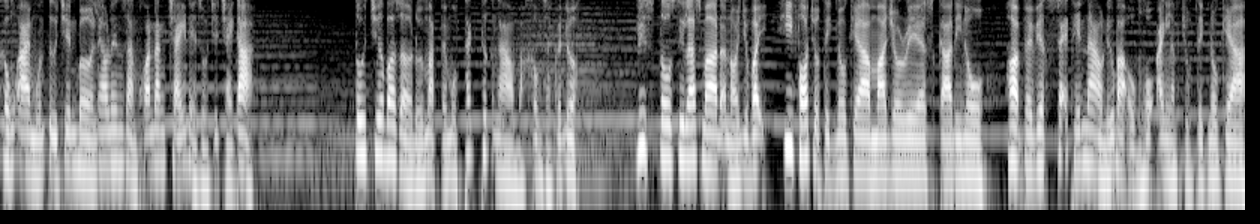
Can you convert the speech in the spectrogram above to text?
Không ai muốn từ trên bờ leo lên giàn khoan đang cháy để rồi chết cháy cả. Tôi chưa bao giờ đối mặt với một thách thức nào mà không giải quyết được. Risto Silasma đã nói như vậy khi phó chủ tịch Nokia Marjorie Scardino hỏi về việc sẽ thế nào nếu bà ủng hộ anh làm chủ tịch Nokia.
